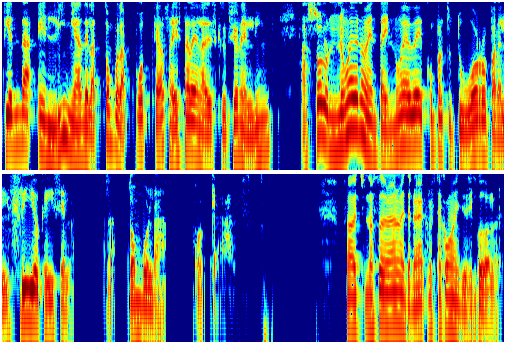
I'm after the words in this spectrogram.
tienda en línea de la Tómbola Podcast. Ahí está en la descripción el link. A solo $9.99 compra tu, tu, gorro para el frío que dice la, la Tómbola Podcast. No, no está de $9.99, creo que está como 25 dólares.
